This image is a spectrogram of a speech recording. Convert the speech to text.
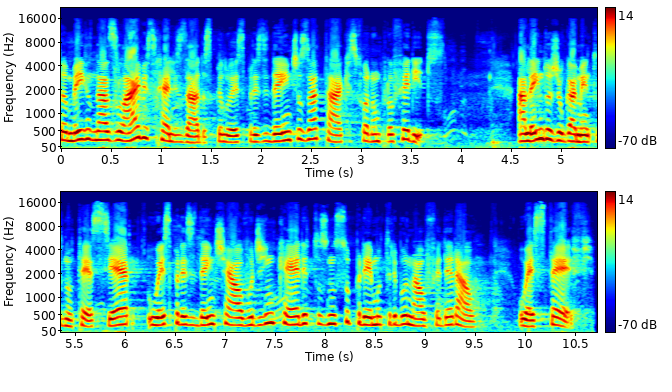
Também nas lives realizadas pelo ex-presidente, os ataques foram proferidos. Além do julgamento no TSE, o ex-presidente é alvo de inquéritos no Supremo Tribunal Federal, o STF.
